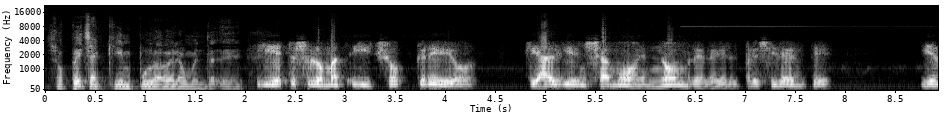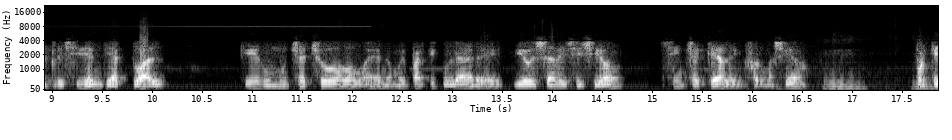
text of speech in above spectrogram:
¿Sospecha quién pudo haber aumentado? Eh? Y esto es lo más... Y yo creo que alguien llamó en nombre del presidente y el presidente actual, que es un muchacho, bueno, muy particular, eh, dio esa decisión sin chequear la información. Mm, mm. Porque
